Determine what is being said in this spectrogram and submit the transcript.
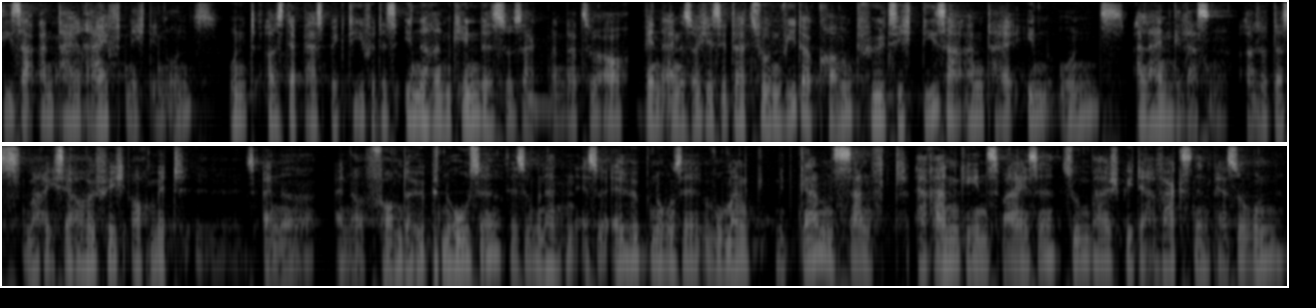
dieser Anteil reift nicht in uns. Und aus der Perspektive des inneren Kindes, so sagt man dazu auch, wenn eine solche Situation wiederkommt, fühlt sich dieser Anteil in uns alleingelassen. Also das mache ich sehr häufig auch mit äh, einer einer Form der Hypnose, der sogenannten SOL-Hypnose, wo man mit ganz sanft Herangehensweise zum Beispiel der erwachsenen Person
